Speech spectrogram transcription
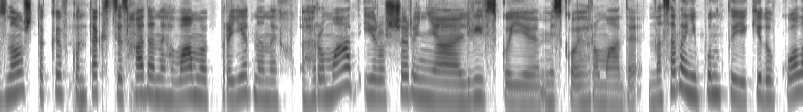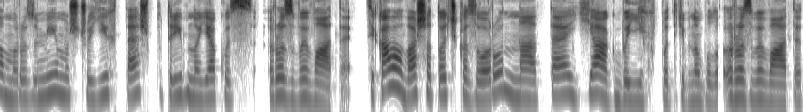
Знову ж таки, в контексті згаданих вами приєднаних громад і розширення Львівської міської громади, населені пункти, які довкола, ми розуміємо, що їх теж потрібно якось розвивати. Цікава ваша точка зору на те, як би їх потрібно було розвивати.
